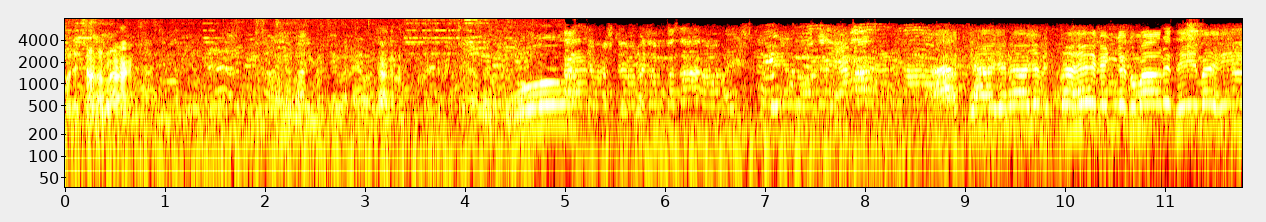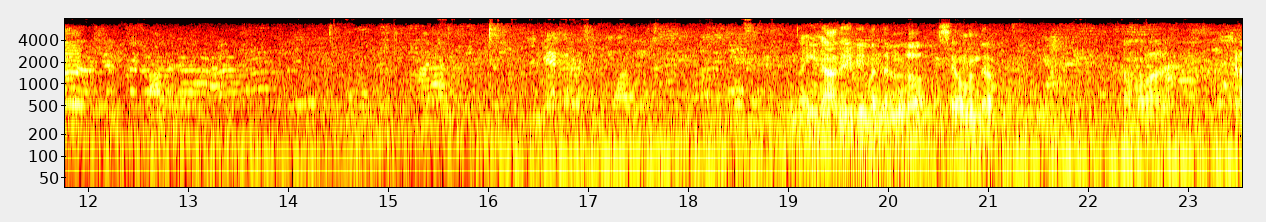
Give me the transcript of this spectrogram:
పోలీసు వాడు ఉన్నాడు అక్కడ. కాత్యాయనాయ విద్మహే కన్యకుమార ధీమహి. నైనాదేవి మందిరంలో శివ మందిరం. అమ్మవారు ఇక్కడ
